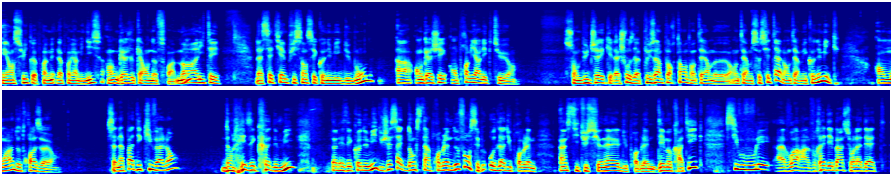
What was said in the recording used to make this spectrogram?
et ensuite la première ministre engage le 49.3. Moralité, la septième puissance économique du monde a engagé en première lecture son budget, qui est la chose la plus importante en termes, en termes sociétal, en termes économiques, en moins de trois heures. Ça n'a pas d'équivalent dans les économies dans les économies du G7. Donc c'est un problème de fond, c'est au-delà du problème institutionnel, du problème démocratique. Si vous voulez avoir un vrai débat sur la dette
